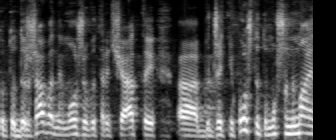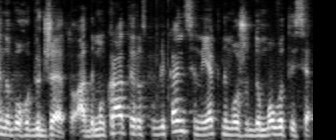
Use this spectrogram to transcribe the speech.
тобто держава не може витрачати бюджетні кошти, тому що немає нового бюджету. А демократи і республіканці ніяк не можуть домовитися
